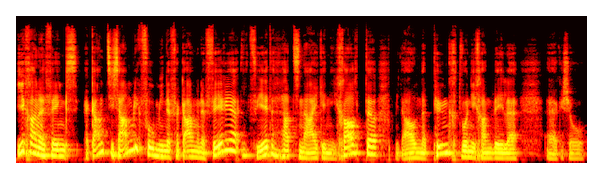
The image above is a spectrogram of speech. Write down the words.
Ich habe übrigens eine ganze Sammlung von meinen vergangenen Ferien. Für jeden hat es eine eigene Karte mit allen Punkten, die ich wählen, äh, schon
